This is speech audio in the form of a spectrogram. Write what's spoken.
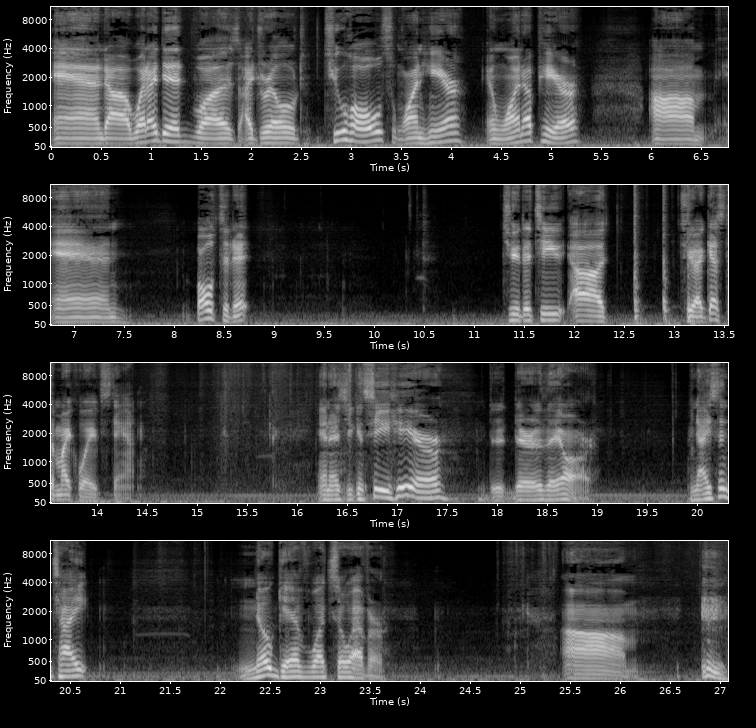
And uh, what I did was I drilled two holes, one here and one up here um, and bolted it to the T, uh, to I guess the microwave stand. And as you can see here, th there they are. Nice and tight. No give whatsoever. Um, then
